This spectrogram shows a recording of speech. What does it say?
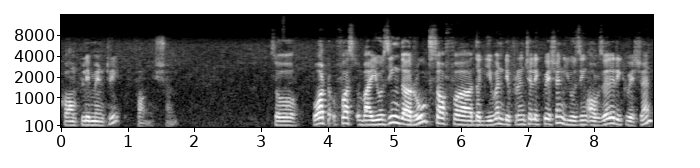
Complementary function. So what first by using the roots of uh, the given differential equation using auxiliary equation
